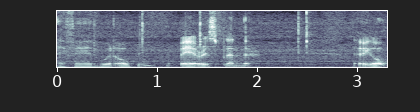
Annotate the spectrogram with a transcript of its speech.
if it would open. Where is blender. There we go.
